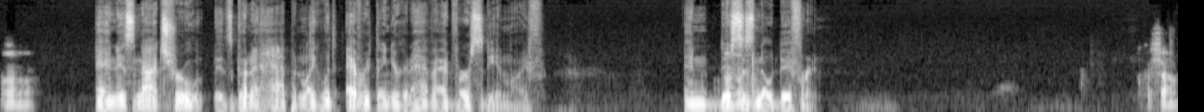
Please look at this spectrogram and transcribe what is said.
Mm. And it's not true it's gonna happen like with everything you're gonna have adversity in life and this is Mhm. no different for sure.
